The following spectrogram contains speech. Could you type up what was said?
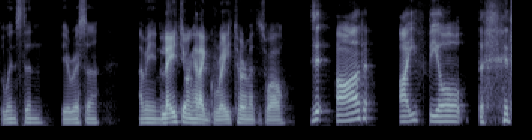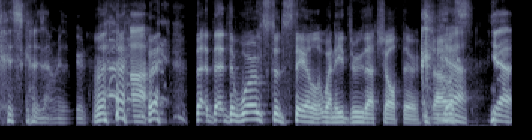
the Winston, the Orisa. I mean, Leitung had a great tournament as well. Is it odd? I feel this, this is gonna sound really weird. the, the the world stood still when he drew that shot there. That Yeah. was Yeah,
